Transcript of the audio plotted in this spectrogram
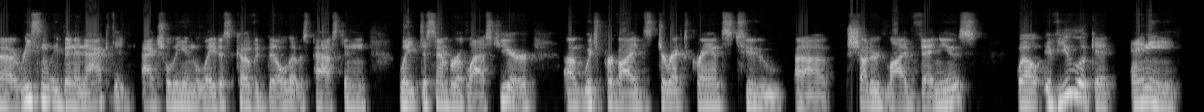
uh, recently been enacted, actually in the latest COVID bill that was passed in late December of last year, um, which provides direct grants to uh, shuttered live venues. Well, if you look at any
